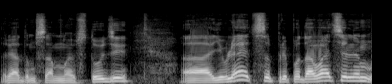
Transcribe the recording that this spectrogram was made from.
рядом со мной в студии, э, является преподавателем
